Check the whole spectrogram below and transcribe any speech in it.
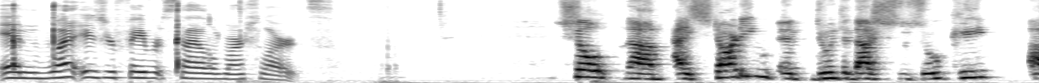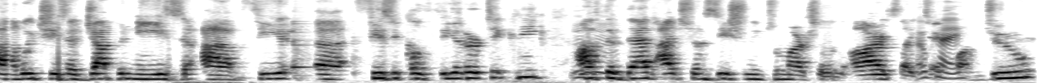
and what is your favorite style of martial arts? So um, I started uh, doing Tadashi Suzuki, uh, which is a Japanese uh, the- uh, physical theater technique. Mm-hmm. After that, I transitioned into martial arts like okay. Taekwondo.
